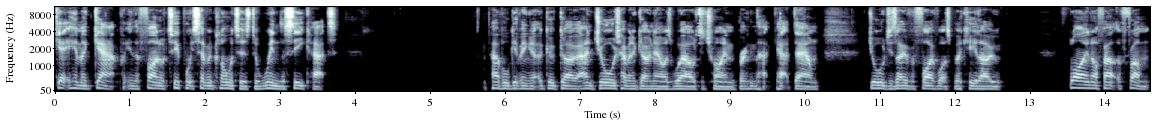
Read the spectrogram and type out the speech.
get him a gap in the final 2.7 kilometers to win the CCAT? Pavel giving it a good go, and George having a go now as well to try and bring that gap down. George is over five watts per kilo, flying off out the front.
